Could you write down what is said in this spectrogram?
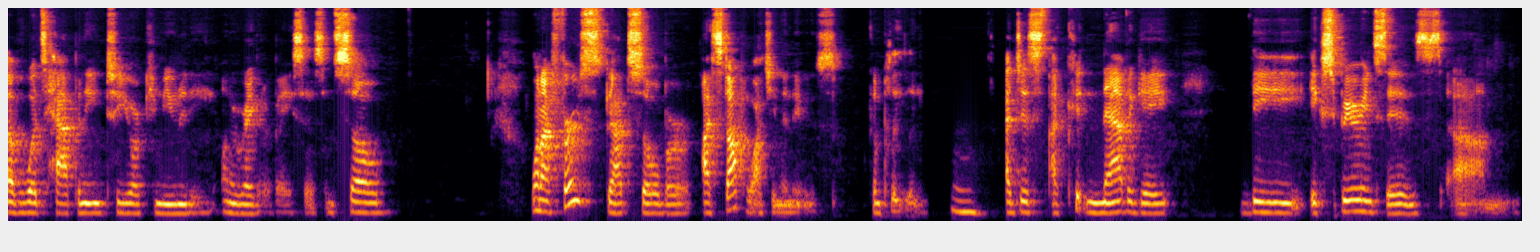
of what's happening to your community on a regular basis. And so when I first got sober, I stopped watching the news completely. Mm. I just I couldn't navigate the experiences um,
